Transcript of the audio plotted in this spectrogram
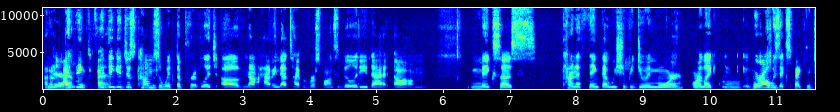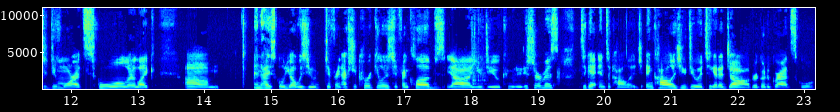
I don't yeah, I think I think it just comes with the privilege of not having that type of responsibility that um makes us kind of think that we should be doing more or like mm-hmm. we're always expected to do more at school or like um in high school you always do different extracurriculars different clubs uh, you do community service to get into college in college you do it to get a job or go to grad school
